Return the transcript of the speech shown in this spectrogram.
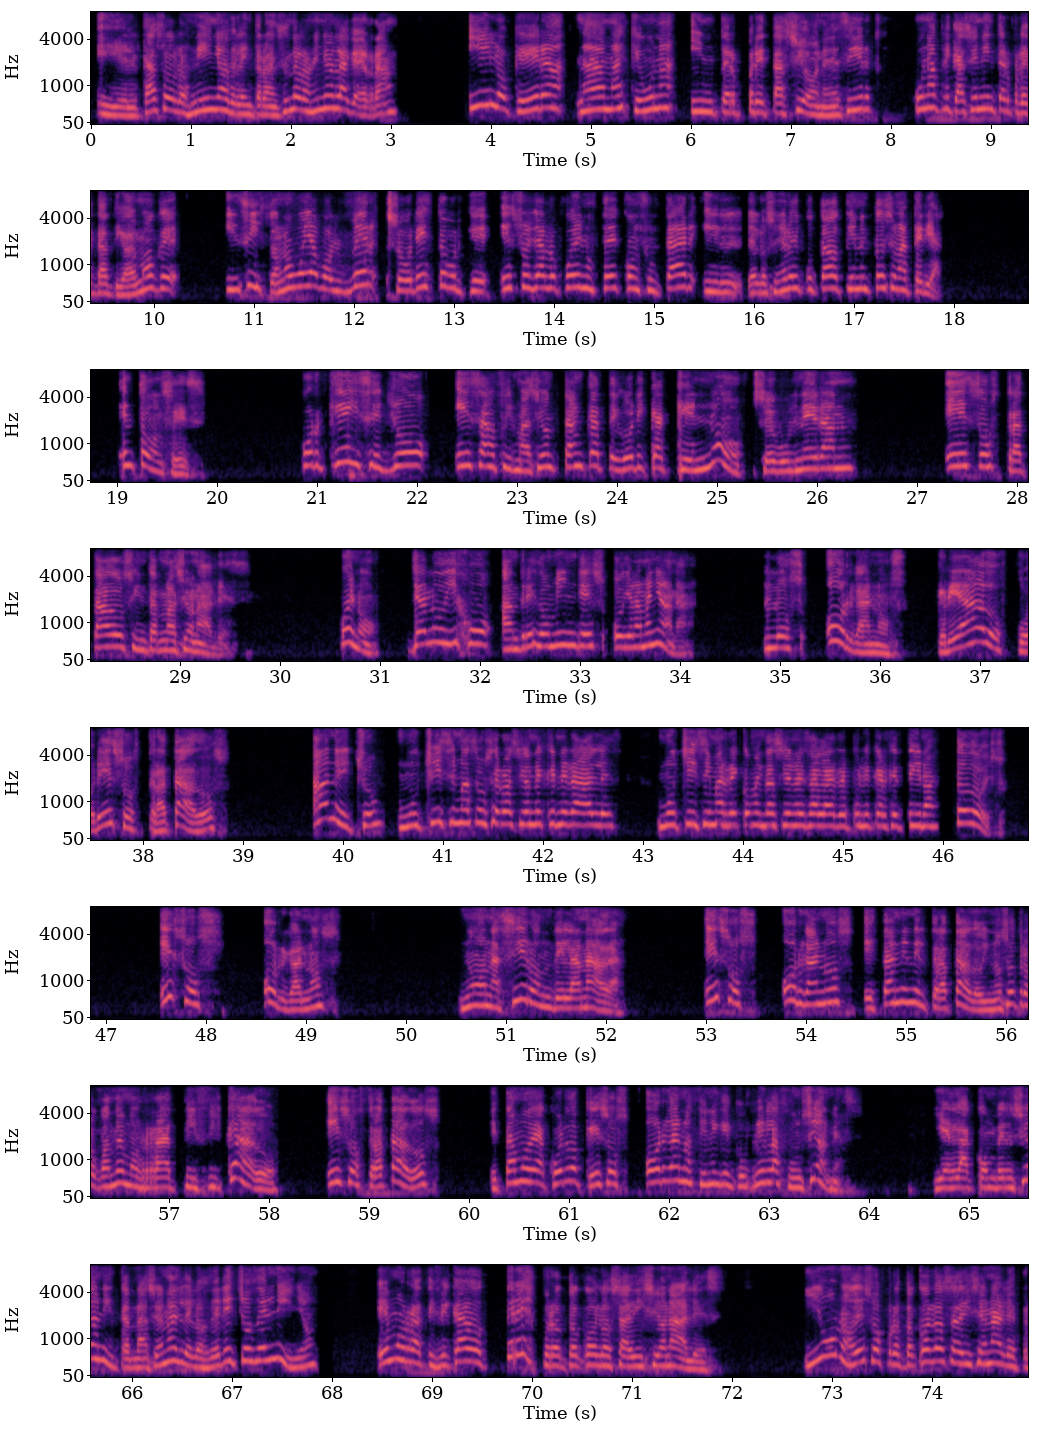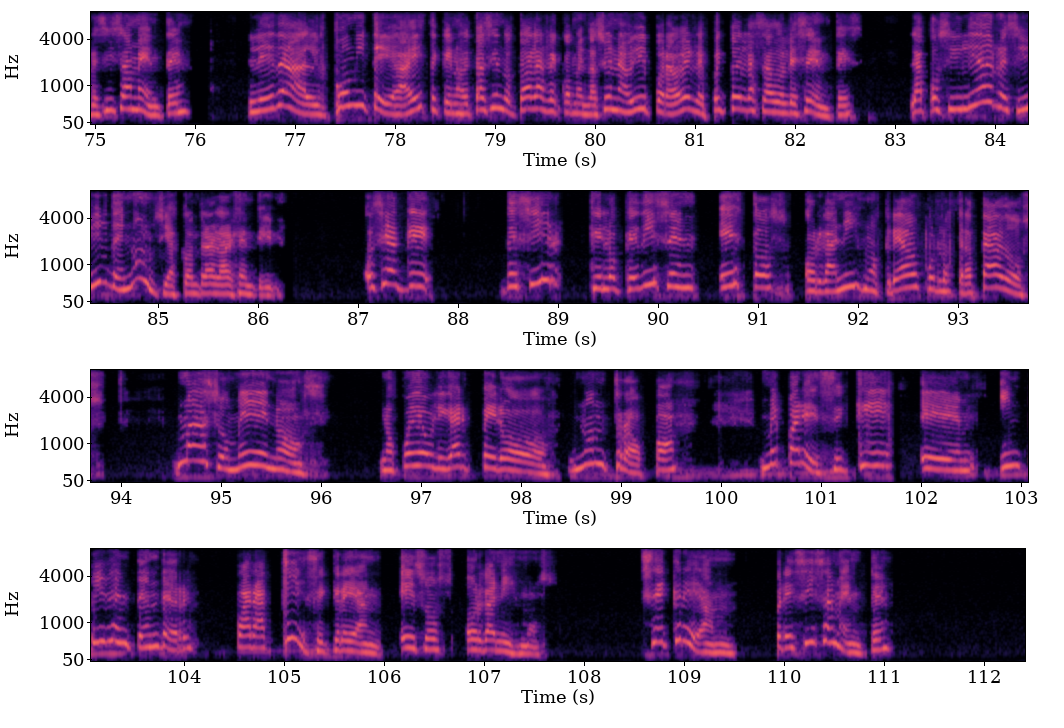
el caso de los niños, de la intervención de los niños en la guerra, y lo que era nada más que una interpretación, es decir, una aplicación interpretativa. De modo que, insisto, no voy a volver sobre esto porque eso ya lo pueden ustedes consultar y los señores diputados tienen todo ese material. Entonces, ¿por qué hice yo esa afirmación tan categórica que no se vulneran esos tratados internacionales? Bueno, ya lo dijo Andrés Domínguez hoy a la mañana. Los órganos creados por esos tratados han hecho muchísimas observaciones generales, muchísimas recomendaciones a la República Argentina, todo eso. Esos órganos no nacieron de la nada. Esos órganos están en el tratado y nosotros cuando hemos ratificado esos tratados, estamos de acuerdo que esos órganos tienen que cumplir las funciones. Y en la Convención Internacional de los Derechos del Niño hemos ratificado tres protocolos adicionales. Y uno de esos protocolos adicionales precisamente le da al comité, a este que nos está haciendo todas las recomendaciones a por haber respecto de las adolescentes, la posibilidad de recibir denuncias contra la Argentina. O sea que decir que lo que dicen estos organismos creados por los tratados, más o menos nos puede obligar, pero no tropo, me parece que eh, impide entender para qué se crean esos organismos. Se crean precisamente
